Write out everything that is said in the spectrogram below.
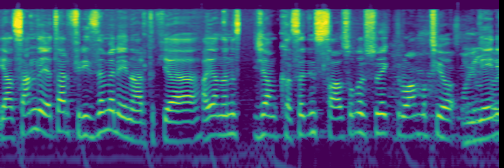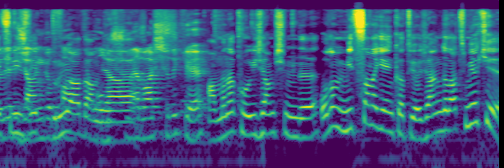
Ya sen de yeter freezlemeleyin artık ya. Ay ananı s**eceğim. Kasadin sağa sola sürekli roam atıyor. Oyunda Lane'i öyle bir freezleyip jungle duruyor farkı adam oluşmaya ya. başladı ki. Amına koyacağım şimdi. Oğlum mid sana gank atıyor. Jungle atmıyor ki.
